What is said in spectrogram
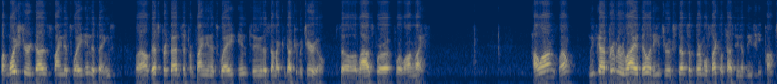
but moisture does find its way into things. Well, this prevents it from finding its way into the semiconductor material, so allows for, for long life. How long? Well, we've got proven reliability through extensive thermal cycle testing of these heat pumps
